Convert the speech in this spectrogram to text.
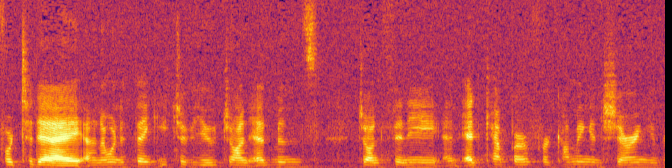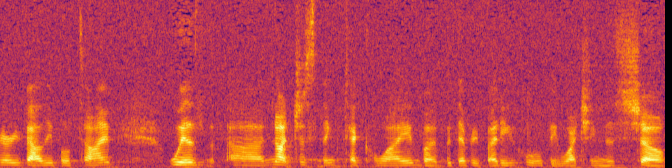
for today, and I want to thank each of you, John Edmunds, John Finney, and Ed Kemper, for coming and sharing your very valuable time with uh, not just Think Tech Hawaii, but with everybody who will be watching this show.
